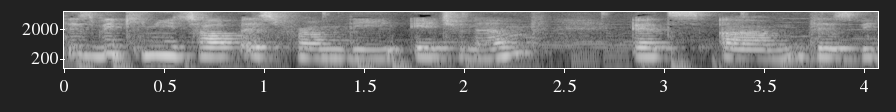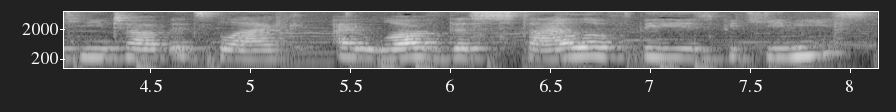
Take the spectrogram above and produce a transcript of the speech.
This bikini top is from the H&M. It's um, this bikini top, it's black. I love the style of these bikinis.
